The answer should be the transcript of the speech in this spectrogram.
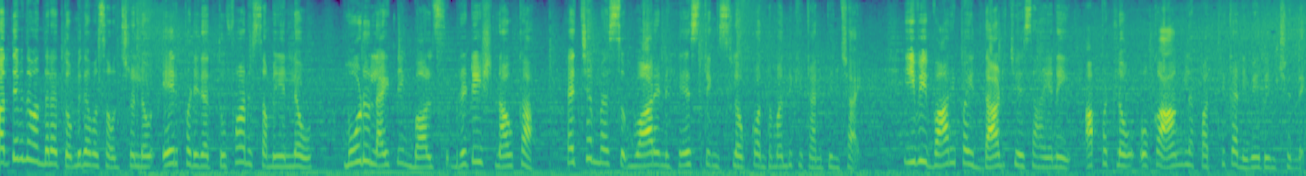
పద్దెనిమిది వందల తొమ్మిదవ సంవత్సరంలో ఏర్పడిన తుఫాను సమయంలో మూడు లైట్నింగ్ బాల్స్ బ్రిటిష్ నౌక హెచ్ఎంఎస్ వారెన్ హేస్టింగ్స్లో కొంతమందికి కనిపించాయి. ఇవి వారిపై దాడి చేశాయని అప్పట్లో ఒక ఆంగ్ల పత్రిక నివేదించింది.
